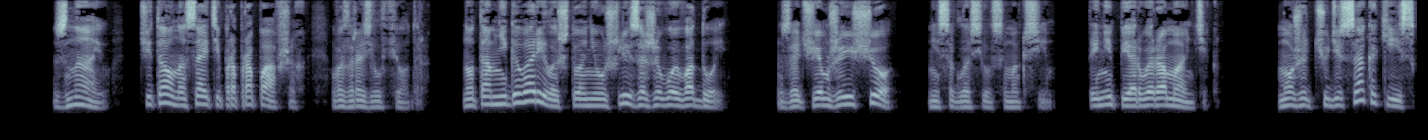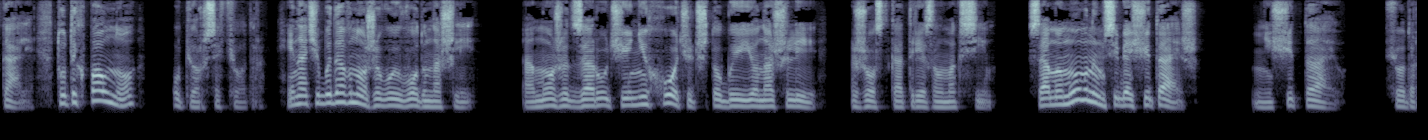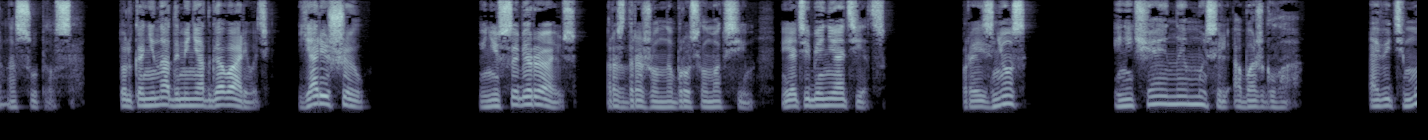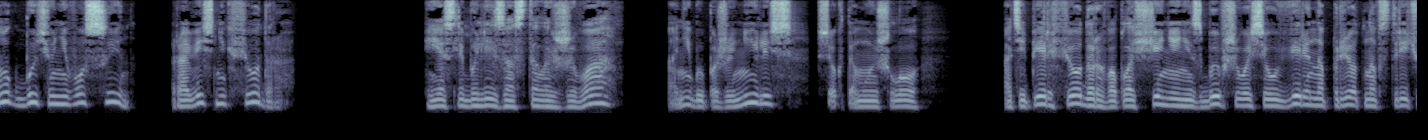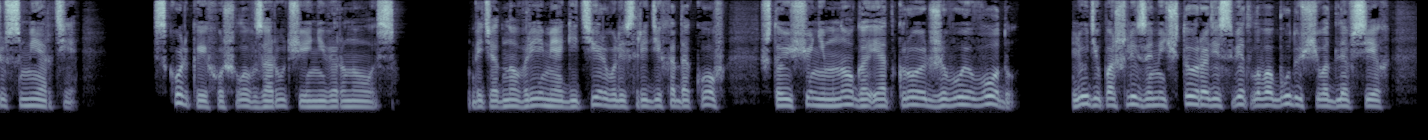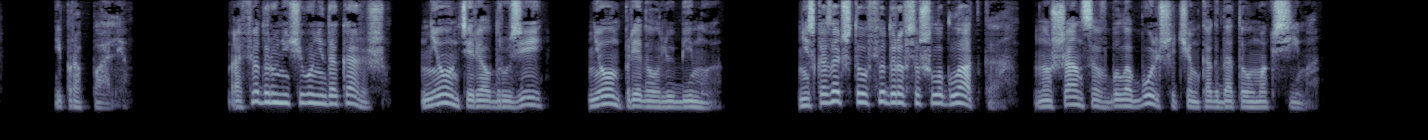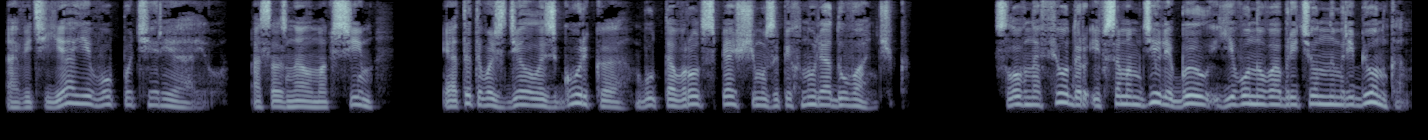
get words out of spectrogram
Знаю, читал на сайте про пропавших, возразил Федор. Но там не говорилось, что они ушли за живой водой. Зачем же еще? не согласился Максим. Ты не первый романтик. Может, чудеса какие искали? Тут их полно, уперся Федор. Иначе бы давно живую воду нашли. А может, заручье не хочет, чтобы ее нашли, жестко отрезал Максим. Самым умным себя считаешь? Не считаю. Федор насупился. Только не надо меня отговаривать. Я решил. И не собираюсь, раздраженно бросил Максим. Я тебе не отец. Произнес, и нечаянная мысль обожгла. А ведь мог быть у него сын, ровесник Федора. Если бы Лиза осталась жива, они бы поженились, все к тому и шло — а теперь Федор, воплощение несбывшегося, уверенно прет навстречу смерти. Сколько их ушло в заручье и не вернулось. Ведь одно время агитировали среди ходаков, что еще немного и откроют живую воду. Люди пошли за мечтой ради светлого будущего для всех и пропали. А Федору ничего не докажешь. Не он терял друзей, не он предал любимую. Не сказать, что у Федора все шло гладко но шансов было больше, чем когда-то у Максима. «А ведь я его потеряю», — осознал Максим, и от этого сделалось горько, будто в рот спящему запихнули одуванчик. Словно Федор и в самом деле был его новообретенным ребенком,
